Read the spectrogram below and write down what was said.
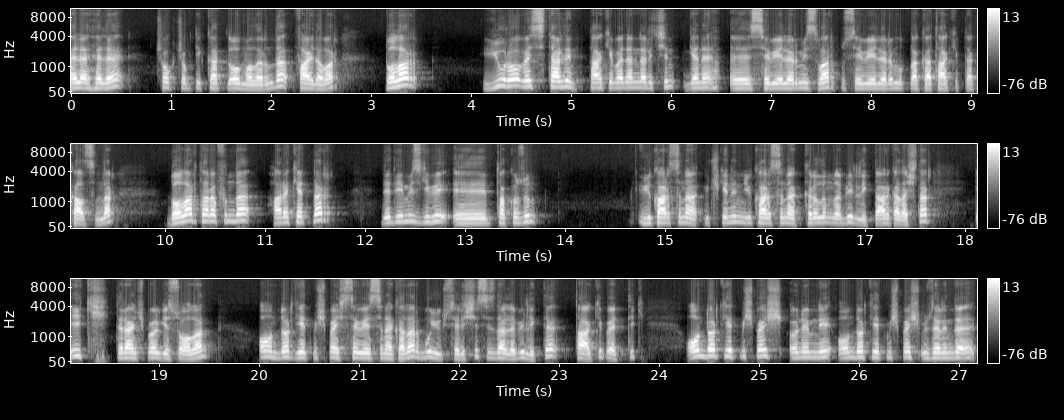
hele hele çok çok dikkatli olmalarında fayda var. Dolar, euro ve sterlin takip edenler için gene e, seviyelerimiz var. Bu seviyeleri mutlaka takipte kalsınlar. Dolar tarafında hareketler dediğimiz gibi e, takozun yukarısına, üçgenin yukarısına kırılımla birlikte arkadaşlar ilk direnç bölgesi olan 14.75 seviyesine kadar bu yükselişi sizlerle birlikte takip ettik. 14.75 önemli. 14.75 üzerinde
